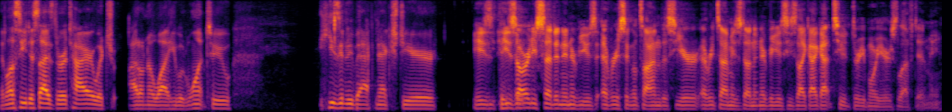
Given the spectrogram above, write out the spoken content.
unless he decides to retire, which I don't know why he would want to. He's going to be back next year. He's he's that, already said in interviews every single time this year. Every time he's done interviews, he's like, "I got two, three more years left in me.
